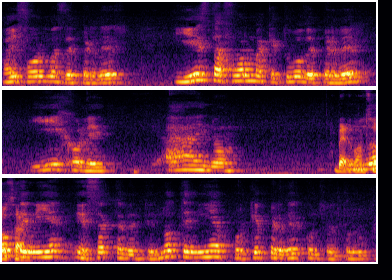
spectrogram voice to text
Hay formas de perder. Y esta forma que tuvo de perder híjole, ay no. Vergonzosa. No tenía, exactamente, no tenía por qué perder contra el Toluca.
